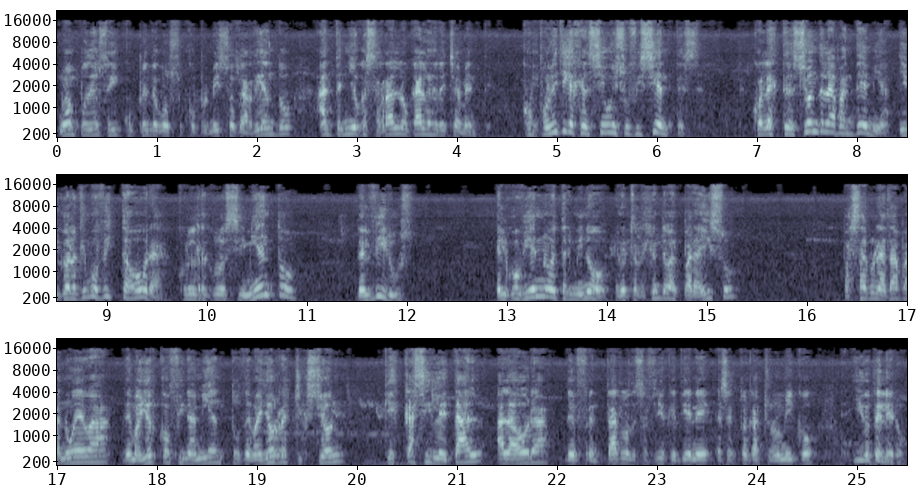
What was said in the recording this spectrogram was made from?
no han podido seguir cumpliendo con sus compromisos de arriendo, han tenido que cerrar locales derechamente. Con políticas que han sido insuficientes, con la extensión de la pandemia y con lo que hemos visto ahora, con el recrudecimiento del virus, el gobierno determinó en nuestra región de Valparaíso pasar una etapa nueva de mayor confinamiento, de mayor restricción, es casi letal a la hora de enfrentar los desafíos que tiene el sector gastronómico y hotelero.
